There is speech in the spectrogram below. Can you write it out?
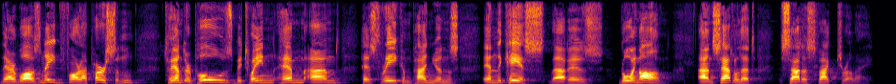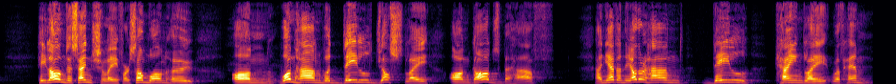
there was need for a person to interpose between him and his three companions in the case that is going on and settle it satisfactorily. He longed essentially for someone who, on one hand, would deal justly on God's behalf, and yet, on the other hand, deal kindly with him.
